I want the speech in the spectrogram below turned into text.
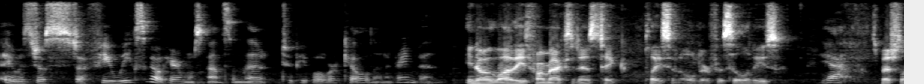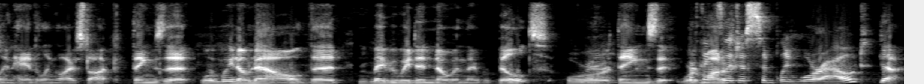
it was just a few weeks ago here in Wisconsin that two people were killed in a grain bin. You know, a lot of these farm accidents take place in older facilities. Yeah. Especially in handling livestock. Things that, well, we know now that maybe we didn't know when they were built, or right. things that were or things that just simply wore out. Yeah.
